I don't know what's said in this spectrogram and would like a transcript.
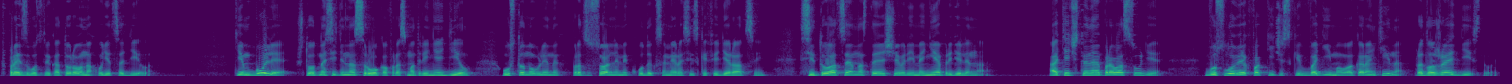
в производстве которого находится дело. Тем более, что относительно сроков рассмотрения дел, установленных процессуальными кодексами Российской Федерации, ситуация в настоящее время не определена. Отечественное правосудие в условиях фактически вводимого карантина продолжает действовать.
